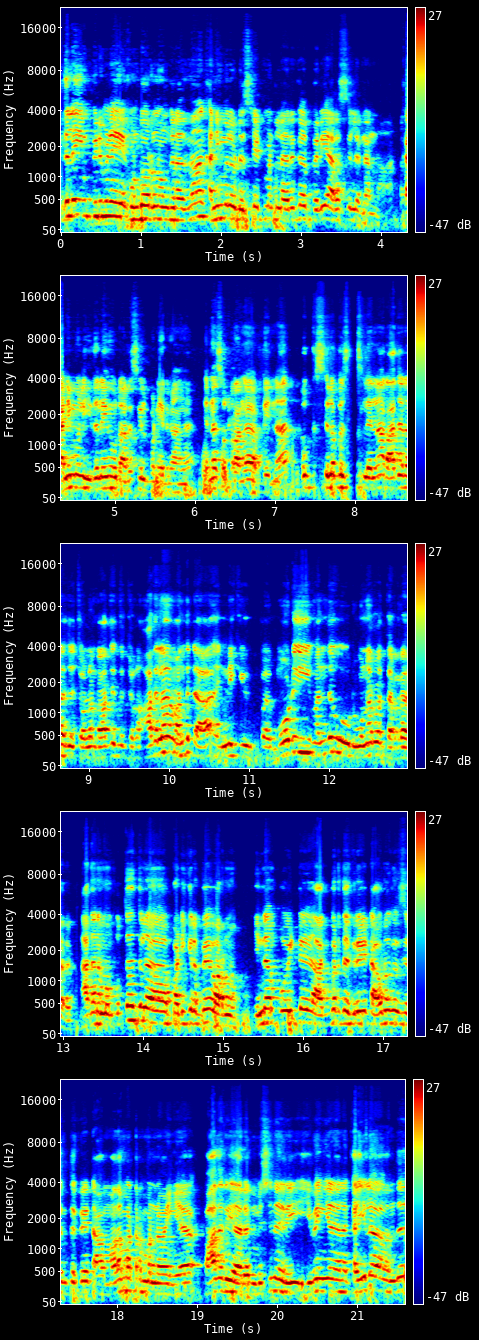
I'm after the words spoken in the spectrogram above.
இதுலயும் பிரிவினையை கொண்டு வரணுங்கிறது தான் கனிமொழியோட ஸ்டேட்மெண்ட்ல இருக்க பெரிய அரசியல் என்னன்னா கனிமொழி இதுலயும் ஒரு அரசியல் பண்ணிருக்காங்க என்ன சொல்றாங்க அப்படின்னா புக் சிலபஸ்ல எல்லாம் ராஜராஜ சோழன் ராஜேந்திர சோழன் அதெல்லாம் வந்துட்டா இன்னைக்கு இப்ப மோடி வந்து ஒரு உணர்வை தர்றாரு. அதை நம்ம புத்தகத்துல படிக்கிறப்பே வரணும். இன்னும் போயிட்டு Akbar the great Aurangzeb the great மதமாற்றம் பண்ணவங்க பாதிரியாரு மிஷினரி இவங்க கையில வந்து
